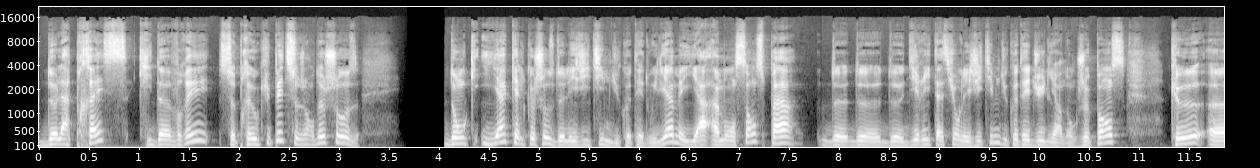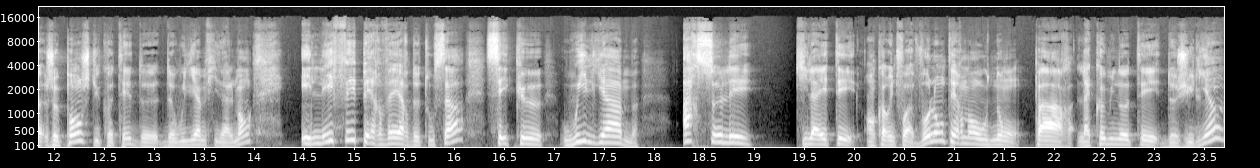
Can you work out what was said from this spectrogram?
de la presse qui devrait se préoccuper de ce genre de choses. Donc il y a quelque chose de légitime du côté de William et il y a, à mon sens, pas d'irritation de, légitime du côté de Julien. Donc je pense que euh, je penche du côté de, William finalement. Et l'effet pervers de tout ça, c'est que William, harcelé qu'il a été, encore une fois, volontairement ou non, par la communauté de Julien,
